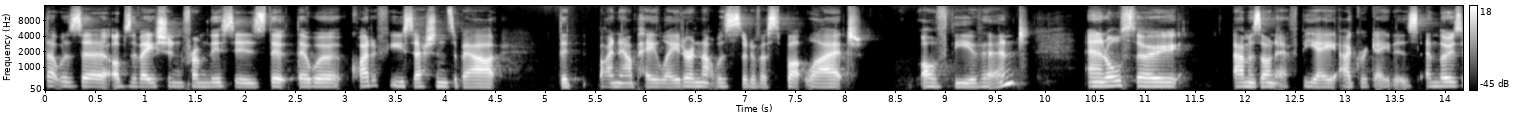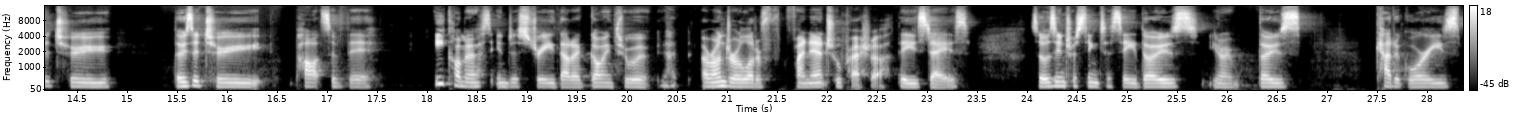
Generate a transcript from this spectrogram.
that was an observation from this is that there were quite a few sessions about the buy now pay later, and that was sort of a spotlight of the event, and also Amazon FBA aggregators, and those are two those are two parts of the e-commerce industry that are going through a, are under a lot of financial pressure these days. So it was interesting to see those you know those categories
